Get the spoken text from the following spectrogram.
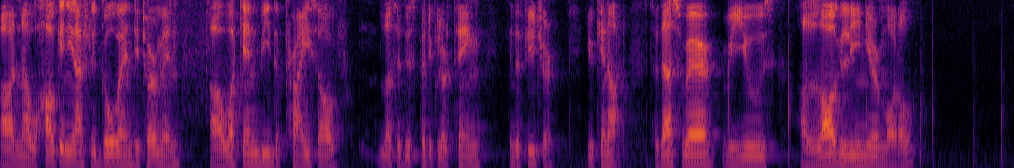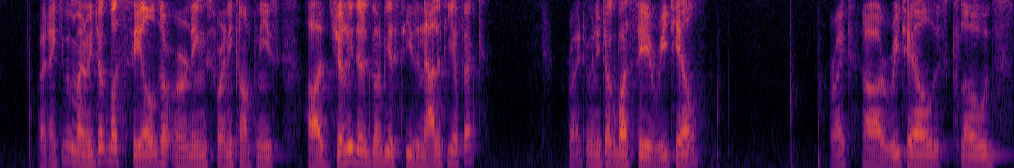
uh, now how can you actually go and determine uh, what can be the price of, let's say, this particular thing in the future? You cannot. So that's where we use a log linear model. Right, and keep in mind when you talk about sales or earnings for any companies, uh, generally there's going to be a seasonality effect. Right, when you talk about say retail, right, uh, retail is clothes,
